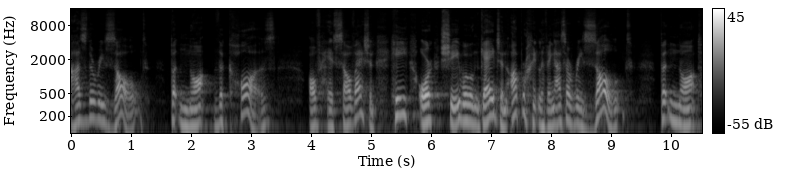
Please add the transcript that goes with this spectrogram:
as the result, but not the cause of his salvation. He or she will engage in upright living as a result, but not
